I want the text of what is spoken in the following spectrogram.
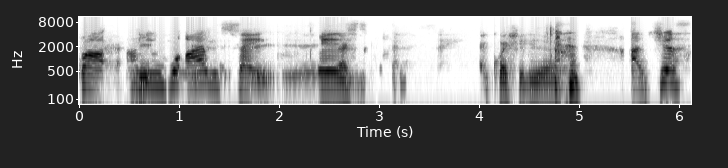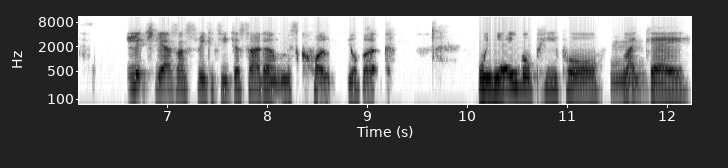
But I mean, what I would say is a question yeah I just literally, as I'm speaking to you, just so I don't misquote your book, we label people mm. like gay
